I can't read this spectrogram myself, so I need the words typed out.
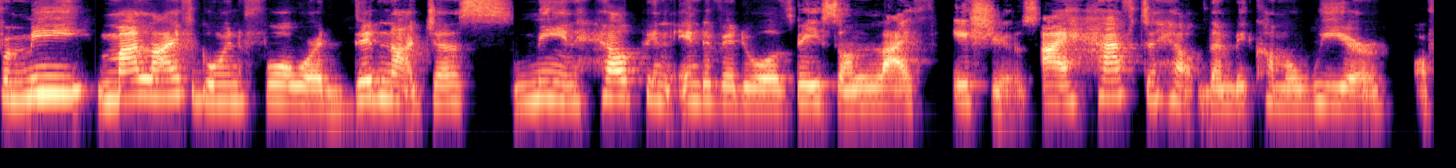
for me, my life going forward did not just mean helping individuals based on life issues. I have to help them become aware of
